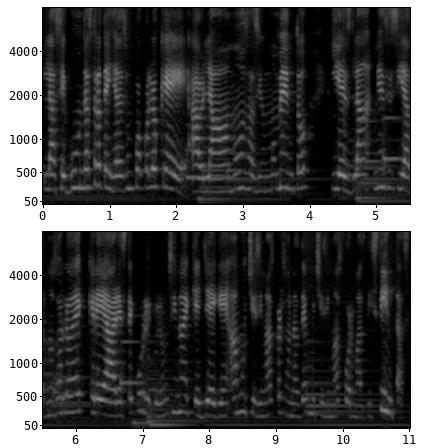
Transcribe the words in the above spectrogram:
la, segunda estrategia es un poco lo que hablábamos hace un momento y es la necesidad no solo de crear este currículum, sino de que llegue a muchísimas personas de muchísimas formas distintas.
